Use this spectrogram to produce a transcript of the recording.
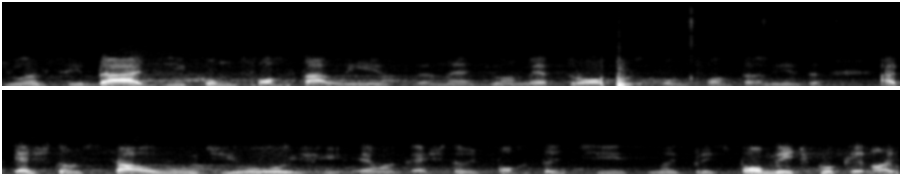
de uma cidade como Fortaleza, né, de uma metrópole como Fortaleza. A questão de saúde hoje é uma questão importantíssima, principalmente porque nós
